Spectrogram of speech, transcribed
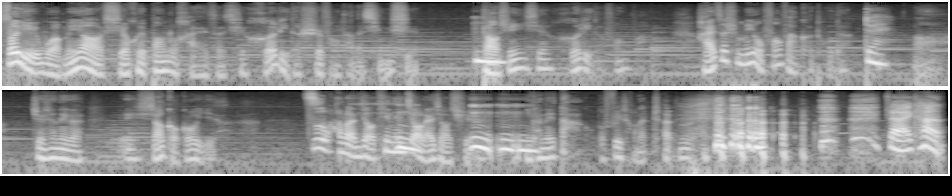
所以我们要学会帮助孩子去合理的释放他的情绪，嗯找寻一些合理的方法。孩子是没有方法可图的对，啊，就像那个呃小狗狗一样，吱哇乱叫，天天叫来叫去。嗯嗯嗯。你看那大狗都非常的沉稳。再来看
